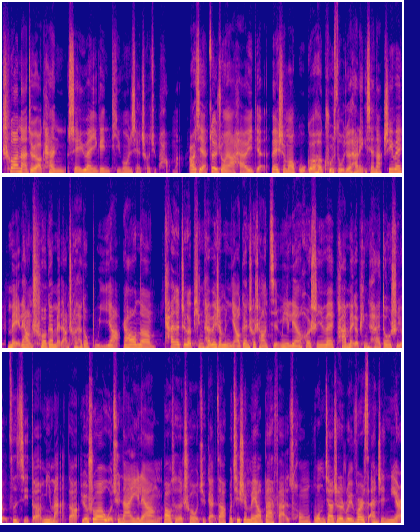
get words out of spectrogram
车呢，就要看谁愿意给你提供这些车去跑嘛。而且最重要还有一点，为什么谷歌和 Cruise 我觉得它领先呢？是因为每辆车跟每辆车它都不一样。然后呢，它的这个平台为什么你要跟车厂紧密联合？是因为它每个平台都是有自己的密码的。比如说我去拿一辆 Bolt 的车，我去改造，我其实没有办法从我们叫这个 reverse engineer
